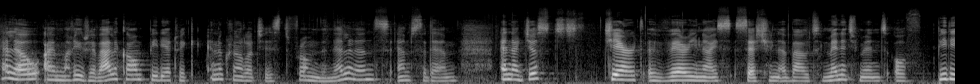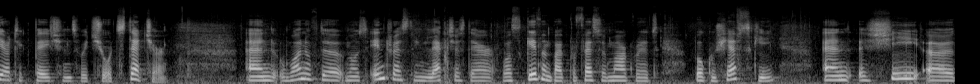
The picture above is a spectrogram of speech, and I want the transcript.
Hello, I'm Marie-José Walenkamp, pediatric endocrinologist from the Netherlands, Amsterdam, and I just chaired a very nice session about management of pediatric patients with short stature. And one of the most interesting lectures there was given by Professor Margaret Boguszewski, and she uh,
